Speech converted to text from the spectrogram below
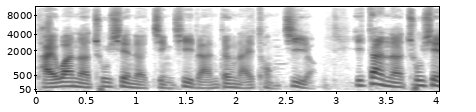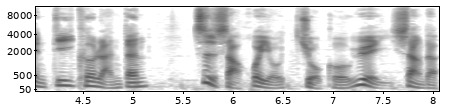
台湾呢出现了景气蓝灯来统计哦，一旦呢出现第一颗蓝灯，至少会有九个月以上的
